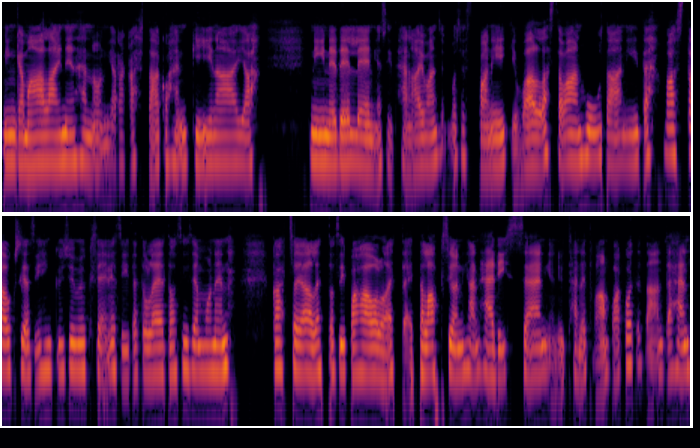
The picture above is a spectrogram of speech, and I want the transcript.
minkä maalainen hän on ja rakastaako hän Kiinaa ja niin edelleen. Ja sitten hän aivan semmoisessa paniikin vallassa vaan huutaa niitä vastauksia siihen kysymykseen ja siitä tulee tosi semmoinen katsojalle tosi paha olo, että, että lapsi on ihan hädissään ja nyt hänet vaan pakotetaan tähän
